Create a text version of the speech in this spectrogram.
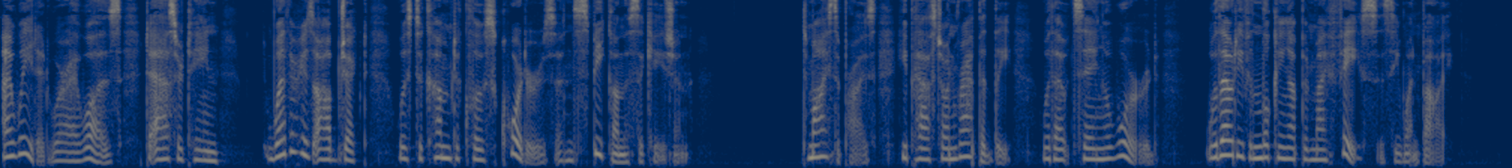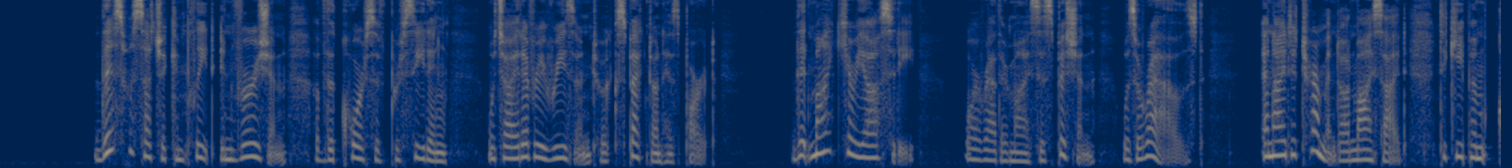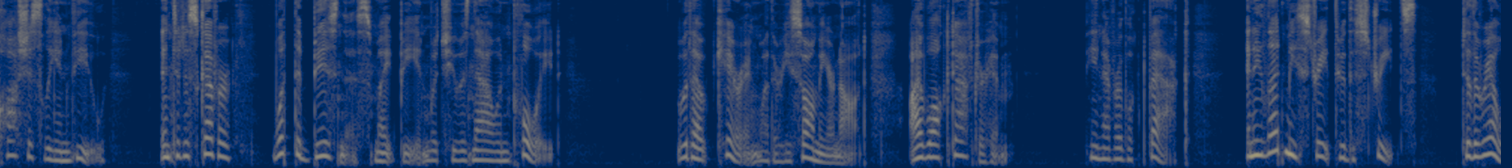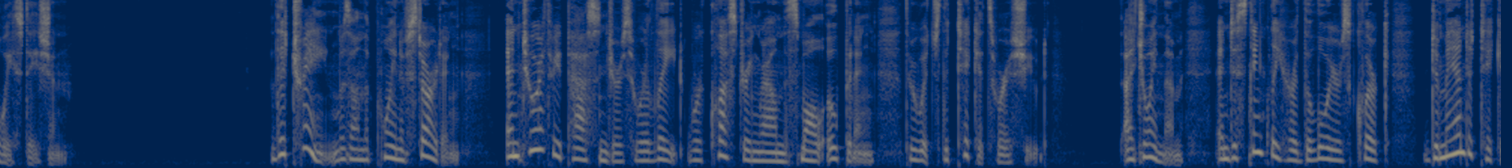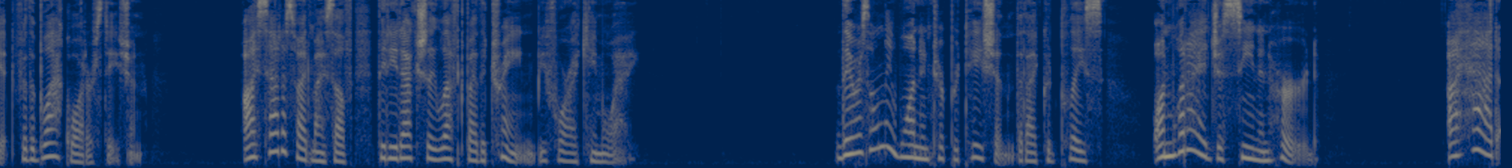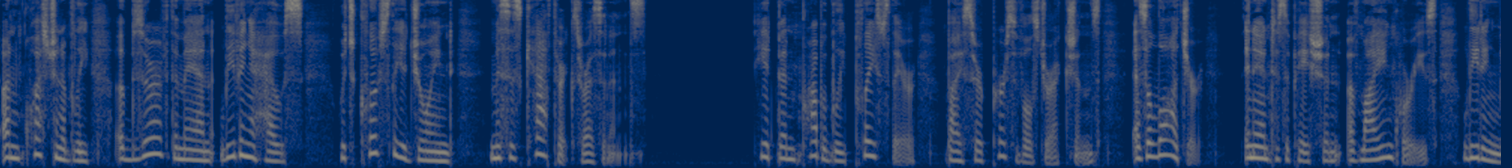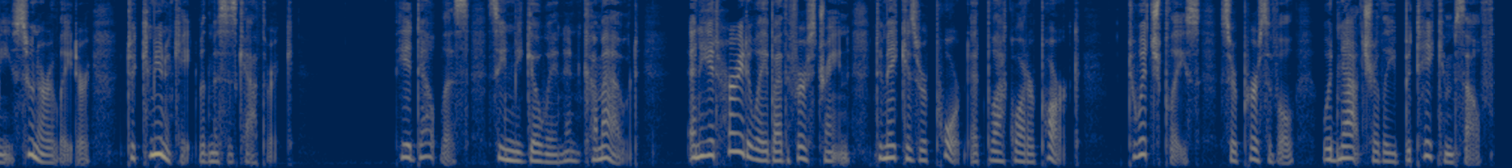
I waited where I was to ascertain whether his object was to come to close quarters and speak on this occasion. To my surprise, he passed on rapidly, without saying a word, without even looking up in my face as he went by. This was such a complete inversion of the course of proceeding which I had every reason to expect on his part, that my curiosity, or rather my suspicion, was aroused, and I determined on my side to keep him cautiously in view and to discover what the business might be in which he was now employed. Without caring whether he saw me or not, I walked after him. He never looked back, and he led me straight through the streets to the railway station. The train was on the point of starting, and two or three passengers who were late were clustering round the small opening through which the tickets were issued. I joined them and distinctly heard the lawyer's clerk demand a ticket for the Blackwater station. I satisfied myself that he'd actually left by the train before I came away. There was only one interpretation that I could place on what I had just seen and heard. I had unquestionably observed the man leaving a house which closely adjoined Mrs. Catherick's residence. He had been probably placed there by Sir Percival's directions as a lodger in anticipation of my inquiries leading me sooner or later to communicate with Mrs. Catherick. He had doubtless seen me go in and come out, and he had hurried away by the first train to make his report at Blackwater Park, to which place Sir Percival would naturally betake himself,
